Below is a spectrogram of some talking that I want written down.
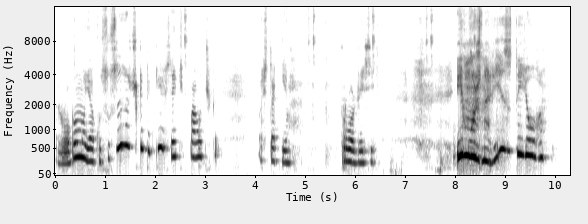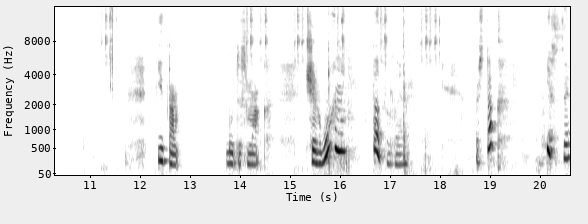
робимо як у сосисочки, такі всякі палочки. Ось такі прорізі. І можна різати його. І там буде смак червоний та зелений. Ось так і все.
